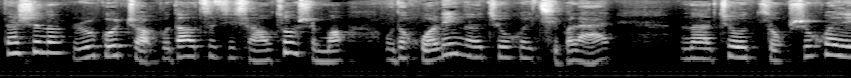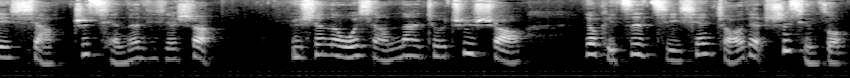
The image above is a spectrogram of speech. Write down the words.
但是呢，如果找不到自己想要做什么，我的活力呢就会起不来，那就总是会想之前的那些事儿。于是呢，我想那就至少要给自己先找点事情做。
